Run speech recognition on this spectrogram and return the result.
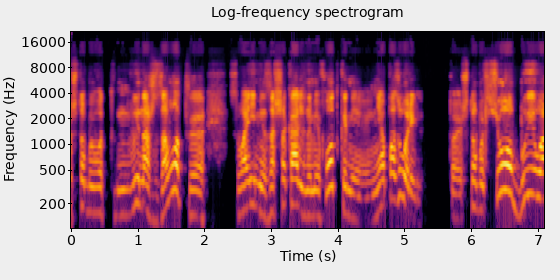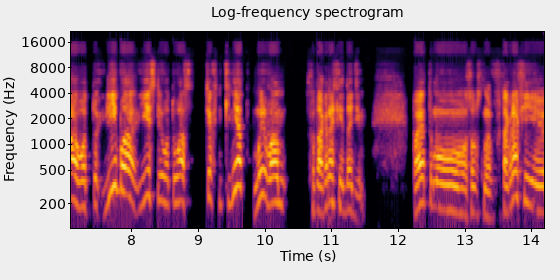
чтобы вот вы наш завод э, своими зашакаленными фотками не опозорили, то есть чтобы все было вот, либо если вот у вас техники нет, мы вам фотографии дадим. Поэтому, собственно, фотографии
